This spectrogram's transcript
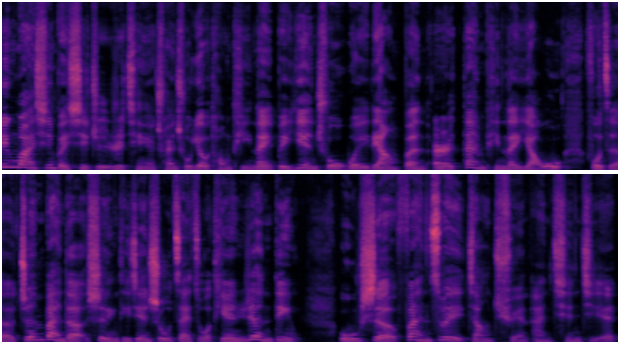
另外，新北细致日前也传出幼童体内被验出微量苯二氮平类药物，负责侦办的士林地检署在昨天认定无涉犯罪，将全案签结。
